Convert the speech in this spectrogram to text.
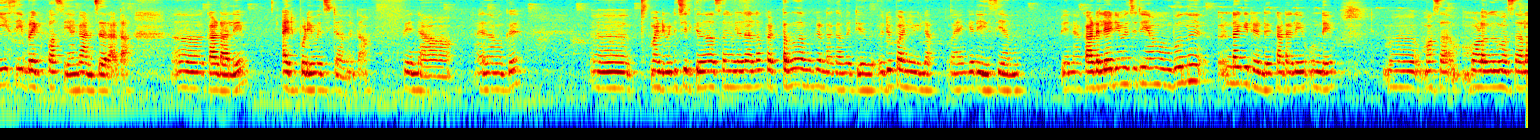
ഈസി ബ്രേക്ക്ഫാസ്റ്റ് ഞാൻ കാണിച്ചു തരാം കേട്ടോ കടലയും അരിപ്പൊടിയും വെച്ചിട്ടാണ് കേട്ടോ പിന്നെ നമുക്ക് മടി പിടിച്ചിരിക്കുന്ന ദിവസങ്ങളിലെല്ലാം പെട്ടെന്ന് നമുക്ക് ഉണ്ടാക്കാൻ പറ്റിയത്. ഒരു പണിയുമില്ല. ഭയങ്കര ഈസിയാണ്. പിന്നെ കടലരിയും വെച്ചിട്ട് ഞാൻ മുമ്പൊന്ന് ഉണ്ടാക്കിയിട്ടുണ്ട്. കടലയും ഉണ്ടയും മസാ മുളക് മസാല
